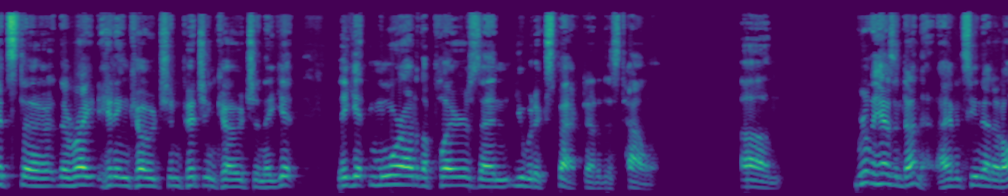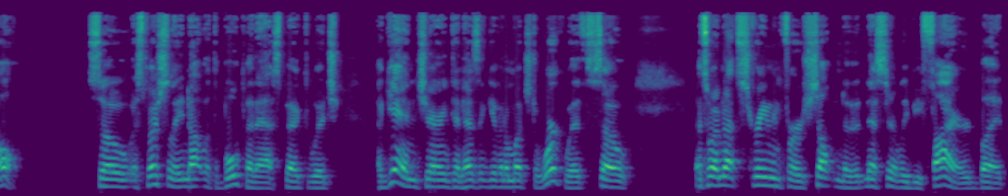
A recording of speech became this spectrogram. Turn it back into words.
gets the the right hitting coach and pitching coach, and they get they get more out of the players than you would expect out of this talent. Um, really hasn't done that. I haven't seen that at all. So especially not with the bullpen aspect, which again Cherington hasn't given him much to work with. So that's why I'm not screaming for Shelton to necessarily be fired, but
